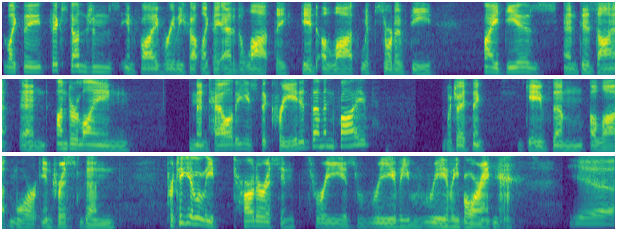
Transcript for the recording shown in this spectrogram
like the fixed dungeons in five really felt like they added a lot. They did a lot with sort of the ideas and design and underlying mentalities that created them in five, which I think gave them a lot more interest than particularly Tartarus in three is really, really boring. Yeah.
